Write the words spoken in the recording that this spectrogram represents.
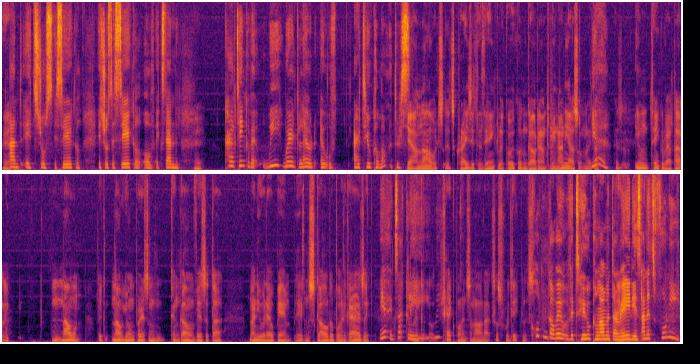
And it's just a circle. It's just a circle of extending. Carl, think of it. We weren't allowed out of our two kilometres. Yeah, I know it's it's crazy to think like I couldn't go down to my nanny or something like that. yeah. Even think about that, like no one, like no young person can go and visit their nanny without being being scolded by the guards, like, Yeah, exactly. like we checkpoints and all that. It's just ridiculous. couldn't go out of a two kilometre Yeah. radius. And it's funny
